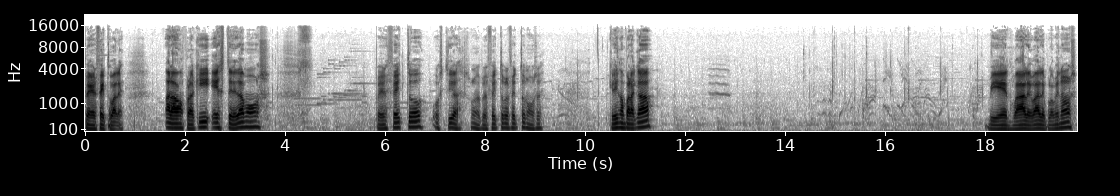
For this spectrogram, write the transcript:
Perfecto, vale. Ahora vamos por aquí. Este le damos. Perfecto. Hostias. Bueno, perfecto, perfecto, no lo sé. Que vengan para acá. Bien, vale, vale, por lo menos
